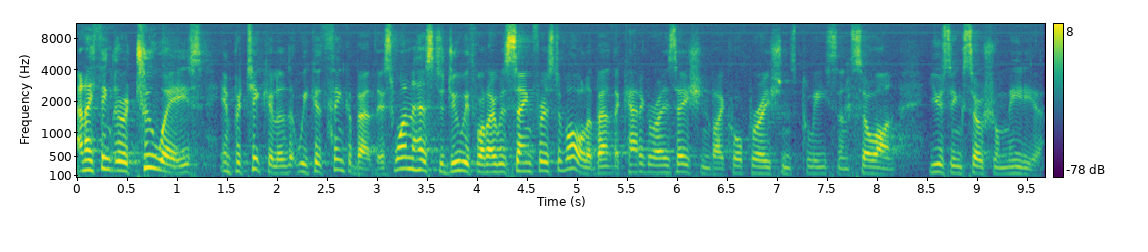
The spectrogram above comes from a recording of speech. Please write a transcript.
And I think there are two ways in particular that we could think about this. One has to do with what I was saying first of all about the categorization by corporations, police, and so on using social media.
